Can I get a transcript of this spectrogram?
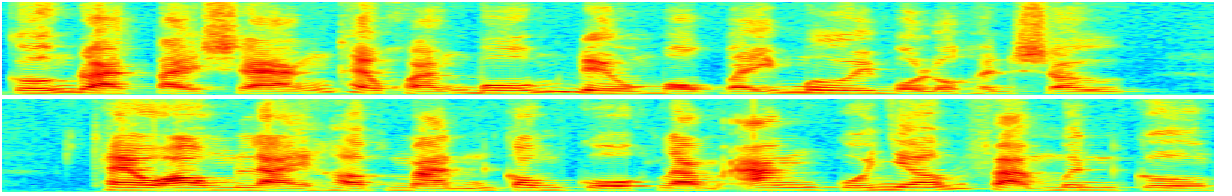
cưỡng đoạt tài sản theo khoản 4 điều 170 Bộ luật hình sự. Theo ông lại hợp mạnh công cuộc làm ăn của nhóm Phạm Minh Cường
